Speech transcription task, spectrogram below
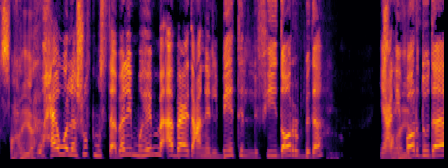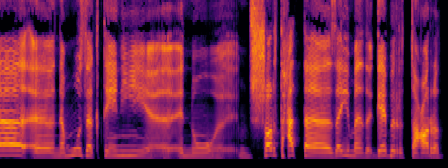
صحيح. وأحاول أشوف مستقبلي مهم أبعد عن البيت اللي فيه ضرب ده. يعني صحيح. برضو ده آه، نموذج تاني آه، إنه مش شرط حتى زي ما جابر تعرض.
